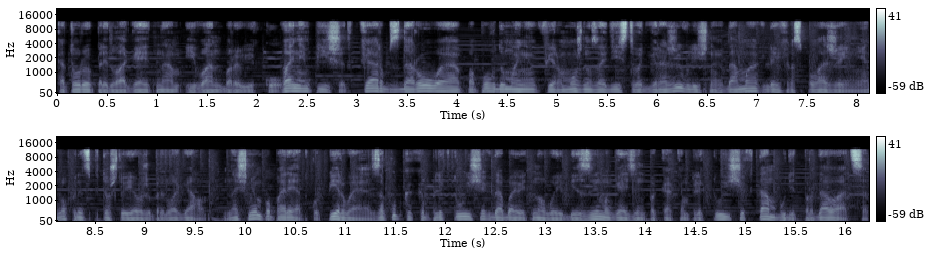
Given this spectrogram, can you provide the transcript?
которую предлагает нам Иван Боровиков. Ваня пишет, Карп, здорово, по поводу майнинг ферм можно задействовать гаражи в личных домах для их расположения. Ну, в принципе, то, что я уже предлагал. Начнем по порядку. Первое. Закупка комплектующих, добавить новые бизы, магазин ПК комплектующих, там будет продаваться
